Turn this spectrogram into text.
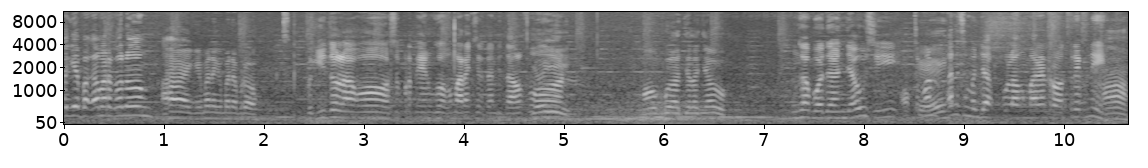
lagi. Apa kabar Kolung? Hai, gimana gimana bro? Begitulah kok, seperti yang gue kemarin cerita di telepon. Yoi. Mau buat jalan jauh? Enggak buat jalan jauh sih. Oke. Cuman kan semenjak pulang kemarin road trip nih. Ah,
